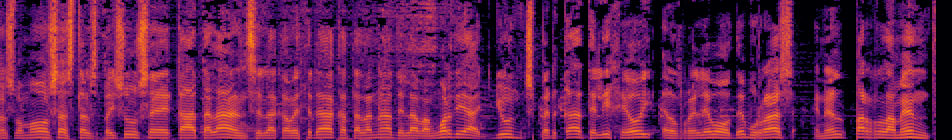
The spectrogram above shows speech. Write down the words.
Nos vamos hasta los países eh, catalans. En la cabecera catalana de la vanguardia, Junts per Cat elige hoy el relevo de Burras en el Parlament.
